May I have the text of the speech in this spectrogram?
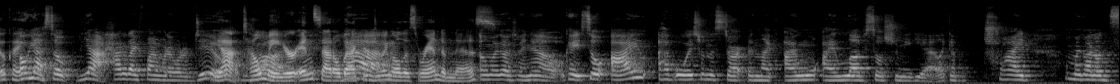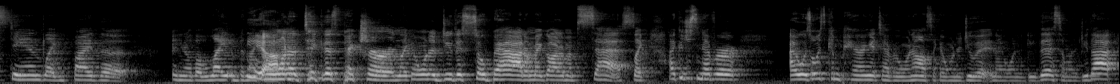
Okay. Oh, yeah. So, yeah, how did I find what I want to do? Yeah, Oh tell me. You're in Saddleback. You're doing all this randomness. Oh my gosh, I know. Okay, so I have always from the start been like, I want, I love social media. Like I've tried. Oh my god, I'd stand like by the, you know, the light and be like, Yeah. I want to take this picture and like I want to do this so bad. Oh my god, I'm obsessed. Like I could just never. I was always comparing it to everyone else. Like I want to do it and I want to do this. I want to do that.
